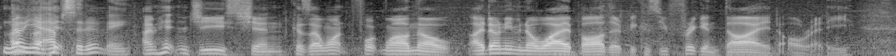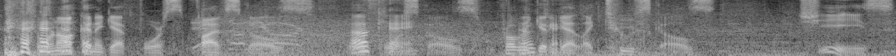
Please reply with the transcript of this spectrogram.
No, I'm- yeah, I'm hit- absolutely. I'm hitting G, Sjin, because I want. Four, well, no, I don't even know why I bothered because you friggin' died already. so we're not gonna get four, five skulls. Or Okay. Four skulls. We're probably Okay. gonna get like two skulls. Jeez.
